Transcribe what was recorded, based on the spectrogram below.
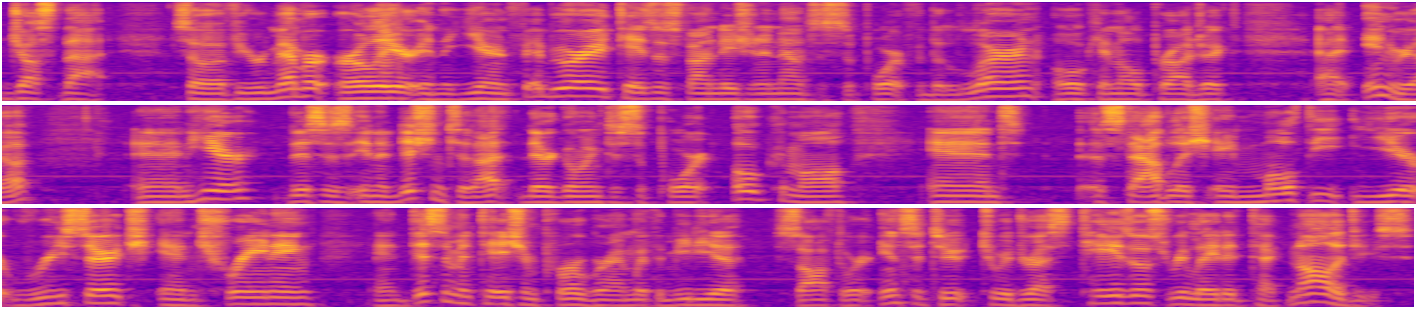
just that. So if you remember earlier in the year in February, Tezos Foundation announced support for the Learn OCaml project at INRIA. And here, this is in addition to that, they're going to support OCaml and establish a multi-year research and training and dissemination program with the IMDEA Software Institute to address Tezos-related technologies.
